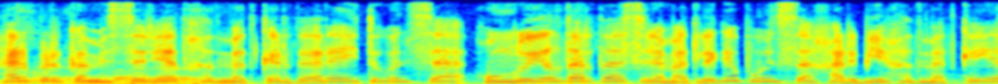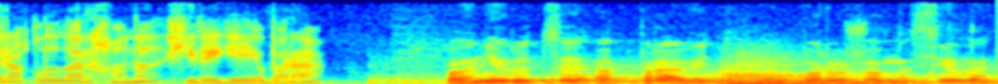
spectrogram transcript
Һәр бер комиссариат хезмәткәрләре әйтүенсә, һуңгы елларда сәламәтлеге буенча хәрби хезмәткә яраклылар ханы хирәгәя бара. Планируется отправить в вооруженные силы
